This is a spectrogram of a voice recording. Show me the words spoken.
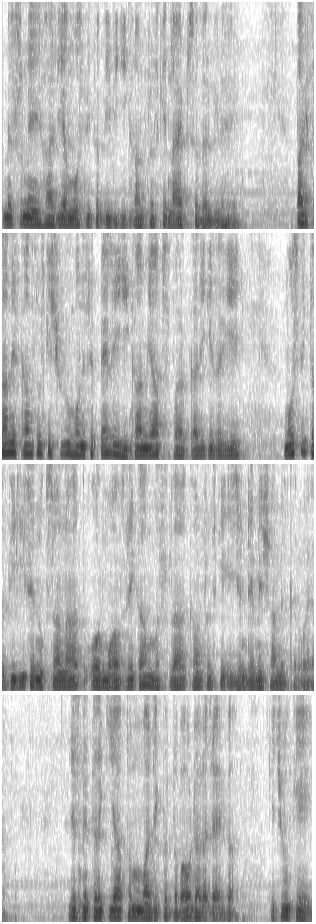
مصر میں حالیہ موسمی تبدیلی کی کانفرنس کے نائب صدر بھی رہے۔ پاکستان نے اس کانفرنس کے شروع ہونے سے پہلے ہی کامیاب سفارتکاری کے ذریعے موسمی تبدیلی سے نقصانات اور معاوضے کا مسئلہ کانفرنس کے ایجنڈے میں شامل کروایا، جس میں ترقی یافتہ ممالک پر دباؤ ڈالا جائے گا کہ چونکہ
